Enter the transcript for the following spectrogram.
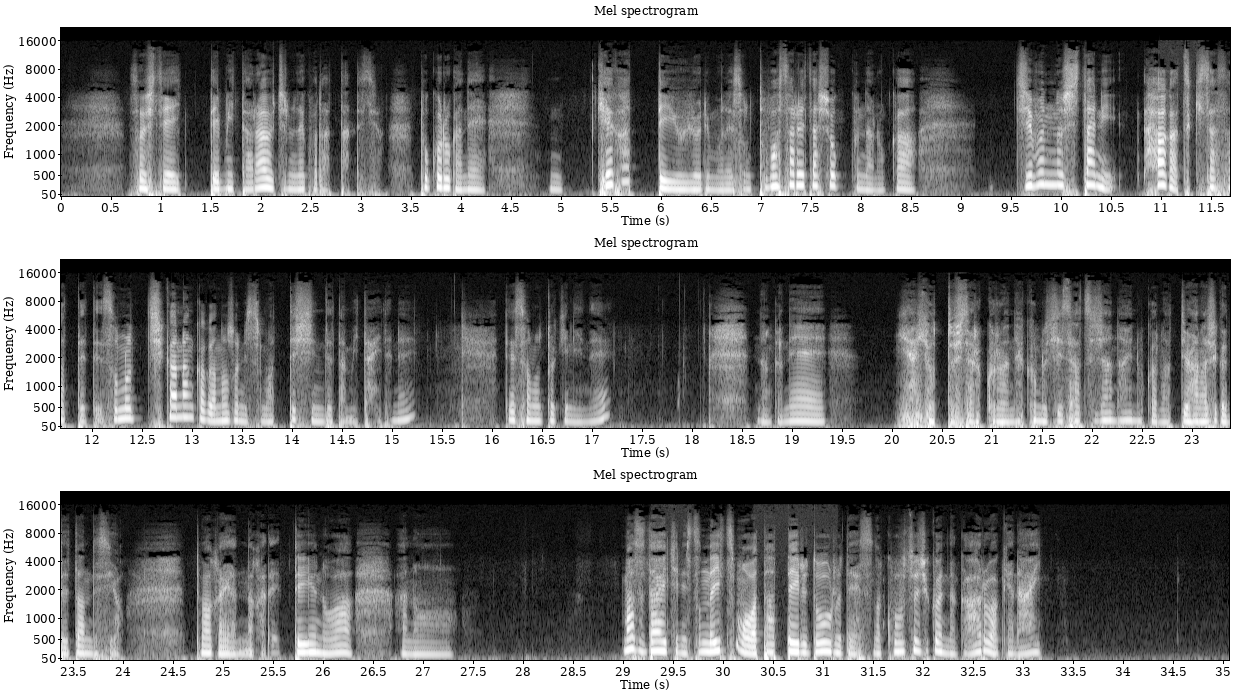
そして行ってみたらうちの猫だったんですよ。ところがね、怪我っていうよりもね、その飛ばされたショックなのか、自分の舌に歯が突き刺さってて、その血かなんかが喉に詰まって死んでたみたいでね。で、その時にね、なんかね、いや、ひょっとしたらこれは猫の自殺じゃないのかなっていう話が出たんですよ。我が家の中で。っていうのは、あの、まず第一にそんないつも渡っている道路で、その交通事故になんかあるわけないっ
